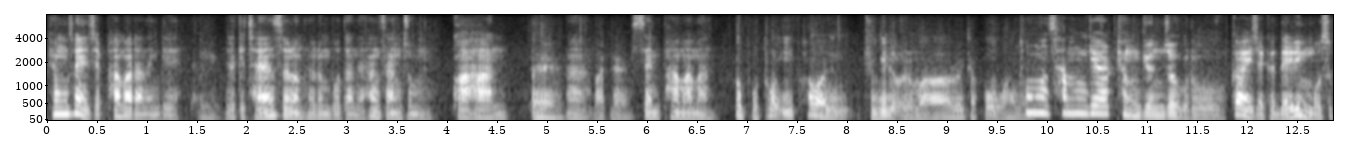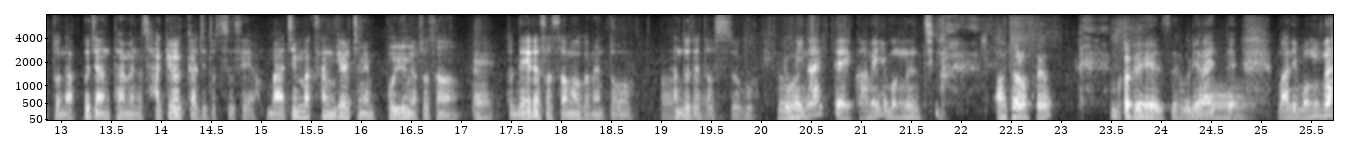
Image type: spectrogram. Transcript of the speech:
평소에 이제 파마라는 게 이렇게 자연스러운 흐름보다는 항상 좀 과한 네. 어, 맞아요. 센 파마만 그럼 보통 이 파마는 주기를 얼마를 잡고 하는? 보통은 3개월 평균적으로 그러니까 이제 그 내린 모습도 나쁘지 않다면 4개월까지도 쓰세요 마지막 3개월쯤엔 볼륨이 없어서 네. 또 내려서 써먹으면 또 한두 대 더 쓰고 우리 나이 때 과메기 먹는 친구 아, 들었어요? 모르겠어 우리 나이 때 어. 많이 먹나?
